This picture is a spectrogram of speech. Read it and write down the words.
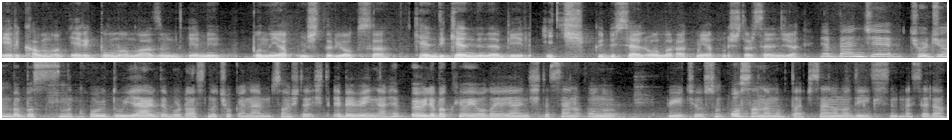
erik almam, erik bulmam lazım diye mi bunu yapmıştır yoksa kendi kendine bir içgüdüsel olarak mı yapmıştır sence? Ya bence çocuğun babasını koyduğu yer de burada aslında çok önemli. Sonuçta işte ebeveynler hep öyle bakıyor ya olaya. Yani işte sen onu büyütüyorsun. O sana muhtaç. Sen ona değilsin mesela.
